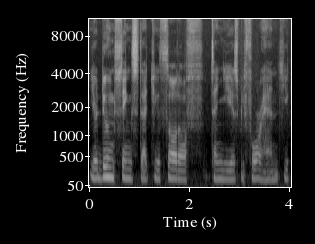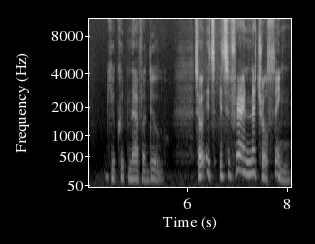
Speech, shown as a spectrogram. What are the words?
you're doing things that you thought of ten years beforehand. You you could never do. So it's it's a very natural thing,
